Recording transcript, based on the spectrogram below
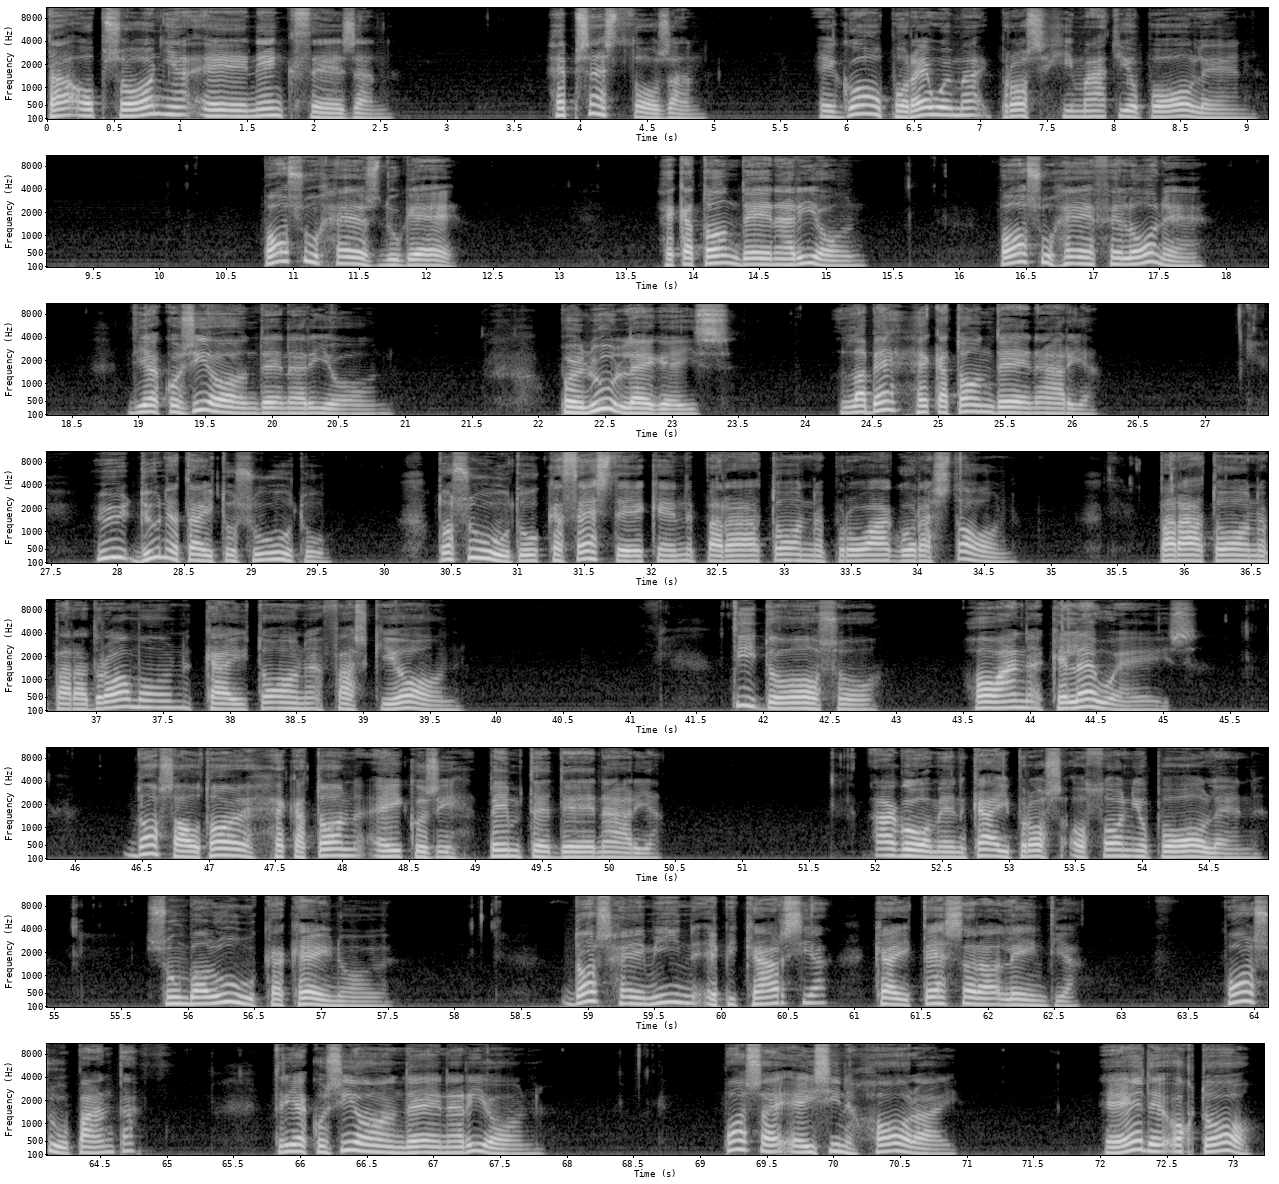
τα οψόνια ενέγξεζαν. Χεψέστοζαν. Εγώ πορεύωμα προς χυμάτιο πόλεεν. Πόσου χες δουγέ. Εκατόν δεναρίων. Πόσου χε φελώνε. Διακοσίων δεναρίων. Πολλού λέγεις. Λαμπέ εκατόν δενάρια. Ου δούναται το σου το σου το καθέστε κεν παρά τον προαγοραστόν, παρά των παραδρόμων καί των φασκιών. Τι δώσω, χωάν κελεύεις. Δώσα οτώ εκατόν είκοσι πέμπτε δενάρια. Αγόμεν καί προς οθόνιο πόλεν, συμβαλού κακέινο, dos hemin epicarsia cae tessera lentia. Posu panta, triacosion de enarion. Posae eisin horai, ede octo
